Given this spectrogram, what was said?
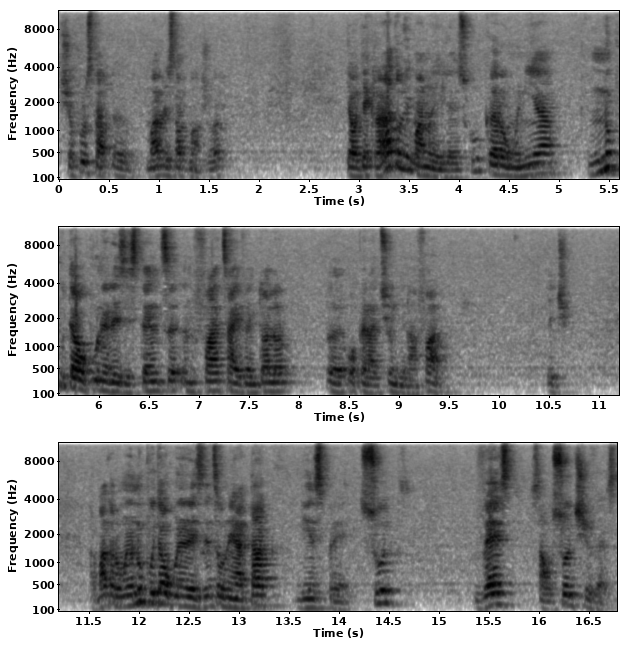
șeful stat, uh, Marului Stat Major, i-au declarat lui Manuilescu că România nu putea opune rezistență în fața eventualelor uh, operațiuni din afară. Deci, Armata română nu puteau pune rezidență unui atac dinspre sud, vest sau sud și vest.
